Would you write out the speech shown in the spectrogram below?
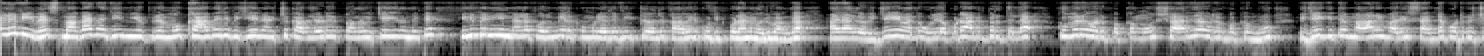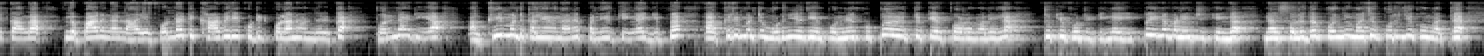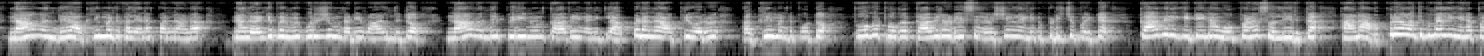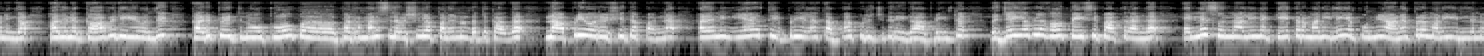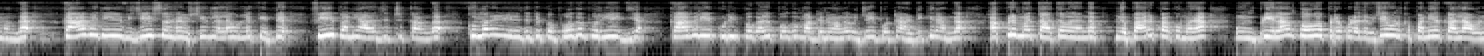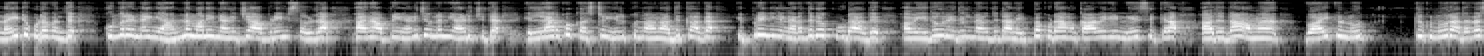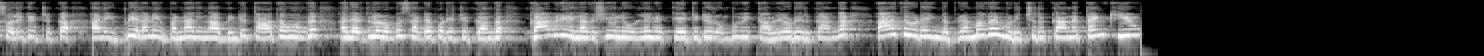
Hello viewers Mahanadi new promo Kaveri Vijay நினச்சி கவலையோடு இருப்பாங்க. விஜய் வந்துட்டு இனிமேல் என்னால் பொறுமையாக இருக்க முடியாது. வீட்டில் வந்து காவேரி கூட்டிகிட்டு போகலான்னு வருவாங்க. ஆனால் அங்கே விஜயை வந்து உள்ளே கூட அனுப்புறதில்ல. குமர ஒரு பக்கமும் சாரதா ஒரு பக்கமும் விஜய் கிட்ட மாறி மாறி சண்டை போட்டுக்கிட்டு இருக்காங்க. இங்கே பாருங்க நான் என் பொண்டாட்டி காவேரியை கூட்டிகிட்டு போகலான்னு வந்திருக்கேன் பொண்டாட்டியா அக்ரிமெண்ட் கல்யாணம் தானே பண்ணியிருக்கீங்க. இப்போ அக்ரிமெண்ட் முடிஞ்சது என் பொண்ணு குப்பை தூக்கி போடுற மாதிரி இல்லை தூக்கி போட்டுட்டீங்க. இப்போ என்ன பண்ணிட்டு இருக்கீங்க? நான் சொல்லுறத கொஞ்சமாச்சும் புரிஞ்சுக்கோங்க அத்தை. நான் வந்து அக்ரிமெண்ட் கல்யாணம் பண்ணானா நாங்கள் ரெண்டு பேருமே புருஷன் முன்னாடியே வாழ்ந்துட்டோம். நான் வந்து பிரியணும்னு காவேரி நினைக்கல. அப்போ நாங்கள் அப்படி ஒரு அக்ரிமெண்ட் போட்டோம். போக போக காவேரியோடைய சில விஷயங்கள் எனக்கு பிடிச்சு போயிட்டு காவேரி கிட்டே நான் ஓப்பனாக சொல்லியிருக்கேன். ஆனால் அப்புறம் அதுக்கு மேலே நீங்கள் என்ன பண்ணீங்க? அது நான் காவேரியை வந்து கடுப்பேற்றணும் கோவப்படுற மாதிரி சில விஷயங்களை பண்ணணுன்றதுக்காக நான் அப்படி ஒரு விஷயத்த பண்ணேன். அதை நீங்கள் ஏன் இப்படி எல்லாம் தப்பாக புரிஞ்சுக்கிறீங்க? அப்படின்ட்டு விஜய் எவ்வளவோ பேசி பார்க்குறாங்க என்ன சொன்னாலும் நான் கேட்குற மாதிரி இல்லை என் பொண்ணு அனுப்புகிற மாதிரி இல்லைன்னுவாங்க. காவேரி விஜய் சொல்கிற விஷயங்கள் எல்லாம் உள்ள கேட்டு ஃபீல் பண்ணி அழைச்சிட்டு இருக்காங்க குமரன் எழுந்துட்டு இப்போ போக போறியே இல்லையா? காவிரியை கூட்டிகிட்டு போகாது போக மாட்டேன்னு விஜய் போட்டு அடிக்கிறாங்க. அப்புறமா தாத்தா வராங்க. இங்கே பாருப்பா குமரா இப்படியெல்லாம் கோவப்படக்கூடாது. விஜய் உனக்கு பண்ணியிருக்காள் அவன் நைட்டு கூட வந்து குமரனை என் அண்ணன் மாதிரி நினச்சா அப்படின்னு சொல்கிறான் ஆனால் அப்படி நினச்சவன நீ அடிச்சுட்ட. எல்லாருக்கும் கஷ்டம் இருக்கும் தான். அதுக்காக இப்படி நீங்கள் நடந்துக்க கூடாது. அவன் ஏதோ ஒரு இதில் நடந்துட்டான். இப்போ கூட அவன் காவேரியை நேசிக்கிறான். அதுதான் அவன் வாய்க்கு நூ நூற்றுக்கு நூறு அதை தான் சொல்லிக்கிட்டு இருக்கா ஆனால் இப்படியெல்லாம் நீங்கள் பண்ணாதீங்க அப்படின்ட்டு தாத்தாவும் வந்து அந்த இடத்துல ரொம்ப சண்டை போட்டுட்டு இருக்காங்க. காவிரி எல்லா விஷயங்களையும் உள்ள கேட்டுட்டு ரொம்பவே கவலையோடு இருக்காங்க. அதோட இந்த பிரம்மவை முடிச்சிருக்காங்க. தேங்க்யூ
